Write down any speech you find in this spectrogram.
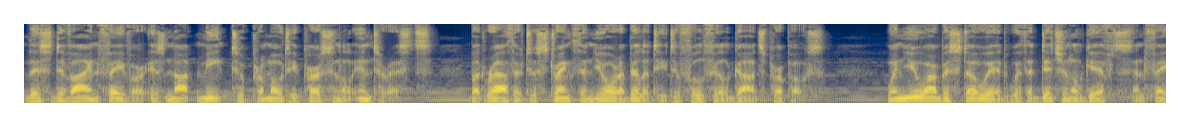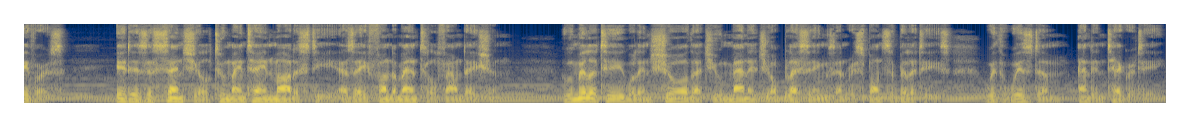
This divine favor is not meant to promote personal interests, but rather to strengthen your ability to fulfill God's purpose. When you are bestowed with additional gifts and favors, it is essential to maintain modesty as a fundamental foundation. Humility will ensure that you manage your blessings and responsibilities with wisdom and integrity.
